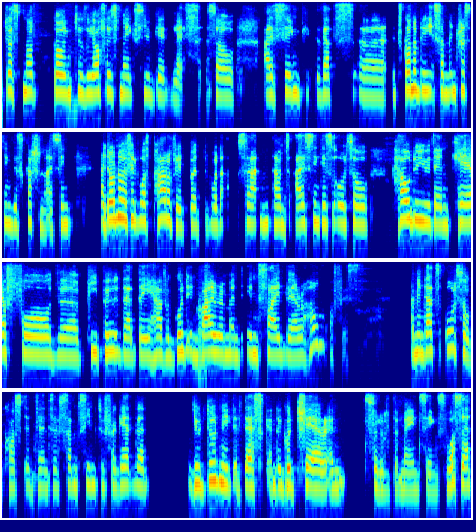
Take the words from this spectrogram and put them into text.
just not going to the office makes you get less. So I think that's uh, it's going to be some interesting discussion. I think I don't know if it was part of it, but what sometimes I think is also how do you then care for the people that they have a good environment inside their home office? I mean, that's also cost intensive. Some seem to forget that you do need a desk and a good chair and sort of the main things. Was that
